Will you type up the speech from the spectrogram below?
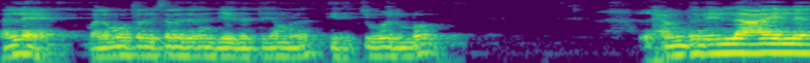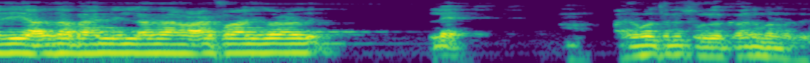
അല്ലേ? മലമൂത്ര വിസർജനം ചെയ്തിട്ട് നമ്മൾ തിരിച്ചു പോരുമ്പോൾ അലഹമില്ലാതെ അത് പറയുന്നത് അല്ലേ? അതുപോലെ തന്നെ സുഹൃത്തുക്കാരും പറഞ്ഞത്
